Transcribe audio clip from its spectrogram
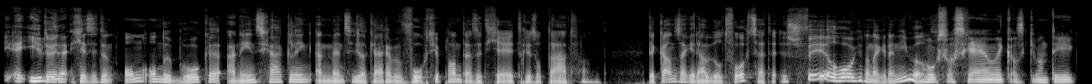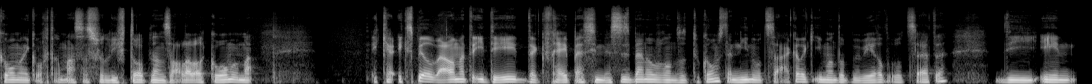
J- Jullie Teun, zeggen... jij zit een ononderbroken aaneenschakeling aan mensen die elkaar hebben voortgeplant, daar zit jij het resultaat van. De kans dat je dat wilt voortzetten is veel hoger dan dat je dat niet wilt. Hoogstwaarschijnlijk, als ik iemand tegenkom en ik word er massas verliefd op, dan zal dat wel komen, maar... ik, ik speel wel met het idee dat ik vrij pessimistisch ben over onze toekomst en niet noodzakelijk iemand op de wereld wil zetten die een,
